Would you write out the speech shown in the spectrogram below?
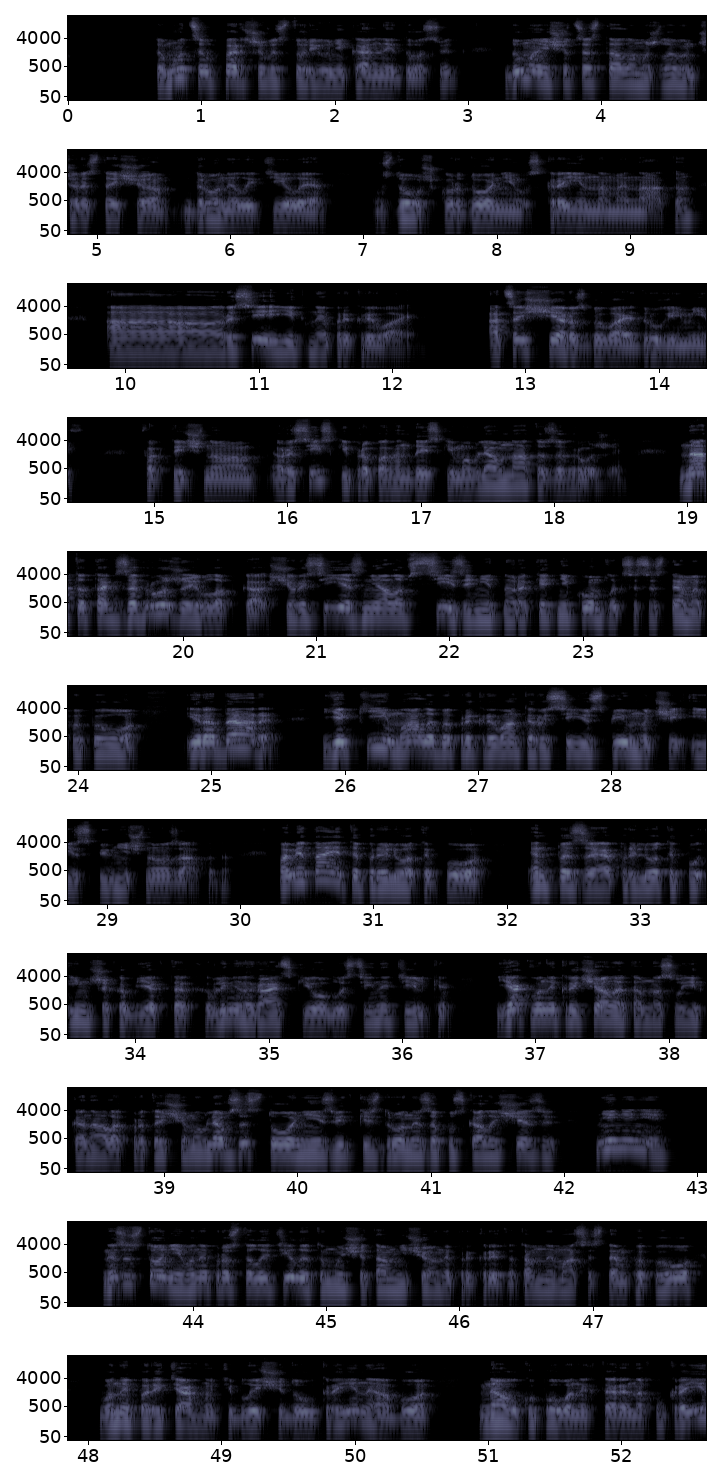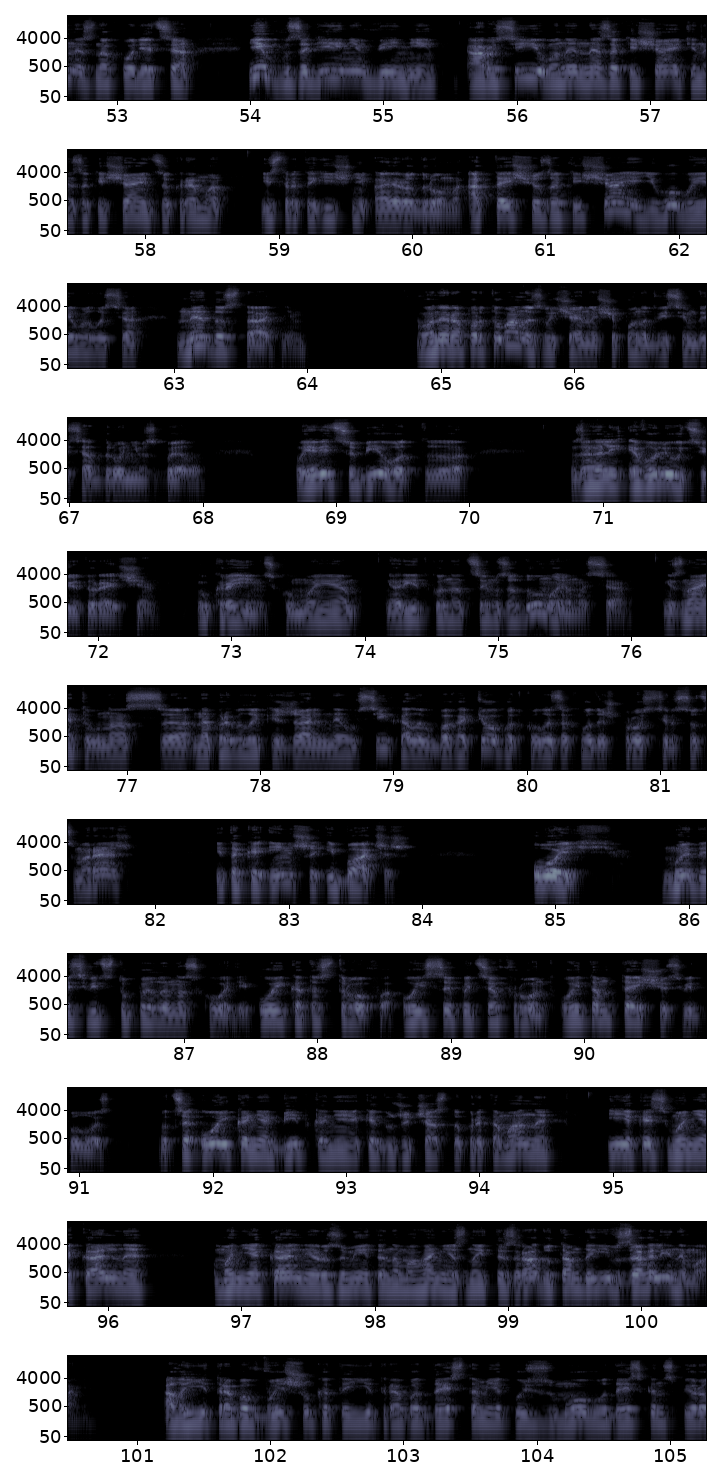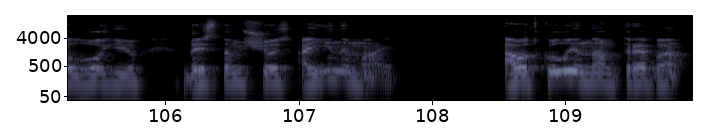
Тому це вперше в історії унікальний досвід. Думаю, що це стало можливим через те, що дрони летіли вздовж кордонів з країнами НАТО, а Росія їх не прикриває. А це ще розбиває другий міф, фактично російський пропагандистський, мовляв, НАТО загрожує. НАТО так загрожує в лапках, що Росія зняла всі зенітно-ракетні комплекси системи ППО і радари, які мали би прикривати Росію з півночі і з північного заходу. Пам'ятаєте прильоти по НПЗ, прильоти по інших об'єктах в Ленінградській області і не тільки. Як вони кричали там на своїх каналах про те, що, мовляв, з Естонії звідкись дрони запускали ще з. Ні, ні, ні. Не з Естонії, вони просто летіли, тому що там нічого не прикрито. Там нема систем ППО, вони перетягнуті ближче до України або на окупованих теренах України знаходяться і задіяні в війні. А Росію вони не захищають і не захищають, зокрема, і стратегічні аеродроми. А те, що захищає, його виявилося недостатнім. Вони рапортували, звичайно, що понад 80 дронів збили. Уявіть собі, от е, взагалі еволюцію, до речі, українську. Ми рідко над цим задумуємося. І знаєте, у нас е, на превеликий жаль, не у всіх, але в багатьох, от коли заходиш в простір соцмереж і таке інше, і бачиш: ой, ми десь відступили на сході, ой, катастрофа, ой, сипеться фронт, ой, там те щось відбулось. Оце ойкання, бідкання, яке дуже часто притаманне, і якесь маніакальне, маніакальне, розумієте, намагання знайти зраду там, де її взагалі немає. Але її треба вишукати, її треба десь там якусь змову, десь конспірологію, десь там щось, а її немає. А от коли нам треба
